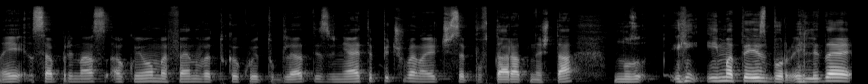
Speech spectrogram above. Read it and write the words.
Нали, сега при нас, ако имаме фенове тук, които гледат, извиняйте, пичове, нали, че се повтарят неща, но и, имате избор. Или да е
